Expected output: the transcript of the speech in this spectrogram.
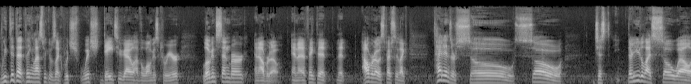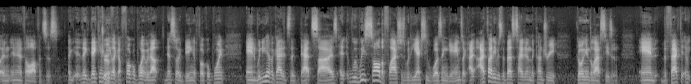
we did that thing last week. It was like which which day two guy will have the longest career? Logan Stenberg and Albert O. And I think that that Albert O especially like tight ends are so so just they're utilized so well in, in NFL offenses. Like they, they can True. be like a focal point without necessarily being a focal point. And when you have a guy that's like that size, and we saw the flashes when he actually was in games. Like I, I thought he was the best tight end in the country going into last season. And the fact that I mean,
